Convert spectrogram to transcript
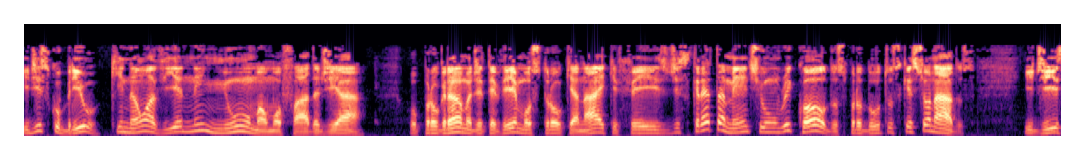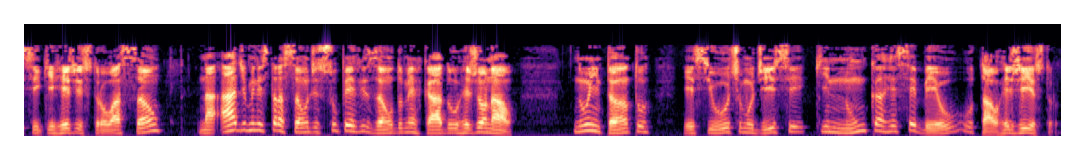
e descobriu que não havia nenhuma almofada de ar. O programa de TV mostrou que a Nike fez discretamente um recall dos produtos questionados e disse que registrou a ação na Administração de Supervisão do Mercado Regional. No entanto, esse último disse que nunca recebeu o tal registro.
